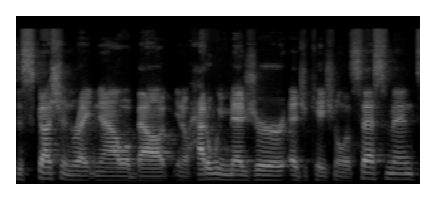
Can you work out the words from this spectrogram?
discussion right now about, you know, how do we measure educational assessment?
